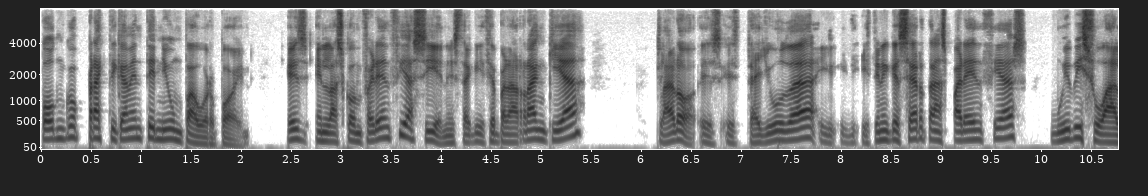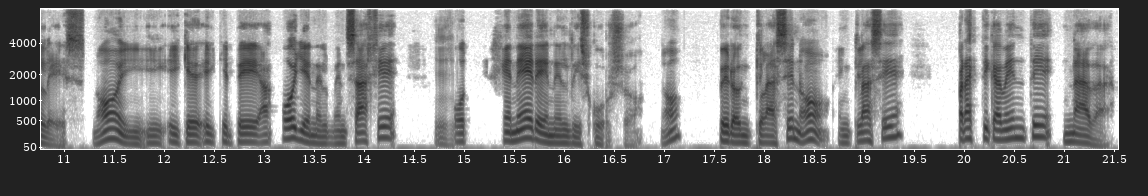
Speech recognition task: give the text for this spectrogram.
pongo prácticamente ni un PowerPoint. Es en las conferencias, sí, en esta que hice para Rankia, claro, es, te ayuda y, y, tienen que ser transparencias muy visuales, ¿no? Y, que, te apoyen el mensaje o te generen el discurso, ¿no? Pero en clase no, en clase prácticamente nada,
